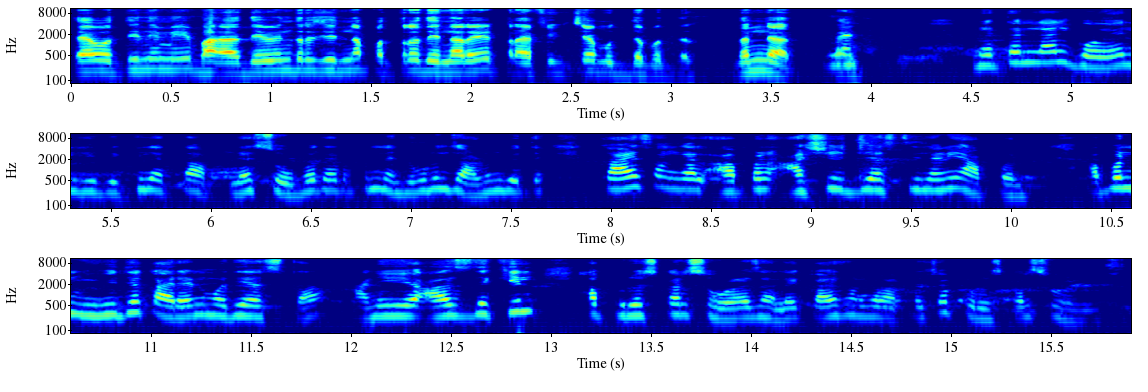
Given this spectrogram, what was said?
त्या वतीने मी भा- देवेंद्रजींना पत्र देणार आहे ट्रॅफिकच्या मुद्द्याबद्दल. धन्यवाद. You. रतनलाल गोयल हे देखील आता आपल्यासोबत आहेत. आपण त्यांच्याकडून जाणून घेते काय सांगाल? आपण आशिष जे असतील आणि आपण आपण विविध कार्यांमध्ये असता आणि आज देखील हा पुरस्कार सोहळा झालाय. काय सांगाल? आताच्या पुरस्कार सोहळ्याविषयी.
